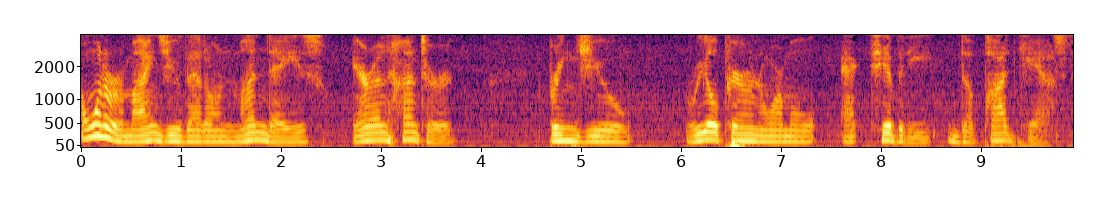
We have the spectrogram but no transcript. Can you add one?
I want to remind you that on Mondays, Aaron Hunter brings you Real Paranormal Activity, the podcast.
